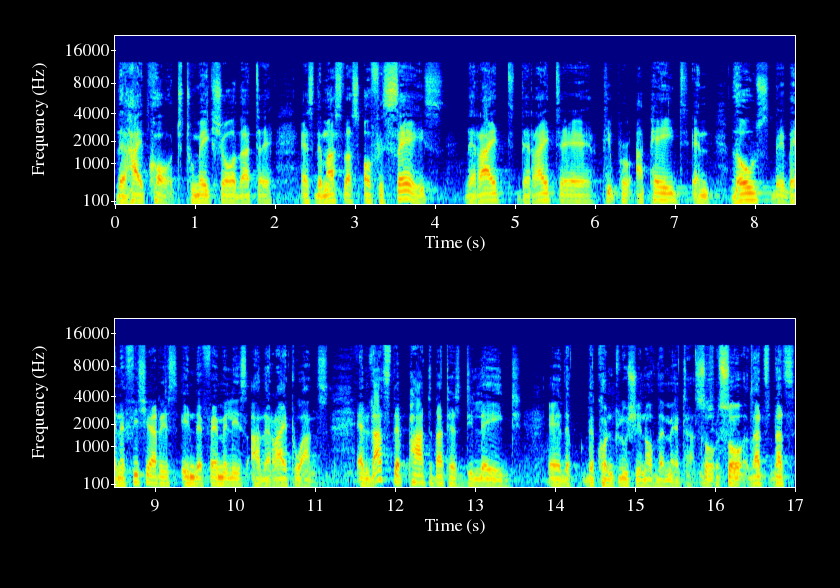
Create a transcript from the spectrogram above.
the High Court to make sure that, uh, as the master's office says, the right, the right uh, people are paid, and those, the beneficiaries in the families, are the right ones. And that's the part that has delayed the, the conclusion of the matter. So, so that's, that's,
